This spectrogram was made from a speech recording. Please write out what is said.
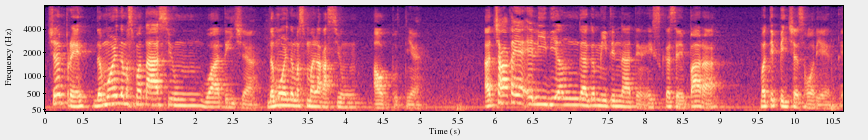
Siyempre, the more na mas mataas yung wattage niya, the more na mas malakas yung output niya. At saka kaya LED ang gagamitin natin is kasi para matipid siya sa kuryente.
